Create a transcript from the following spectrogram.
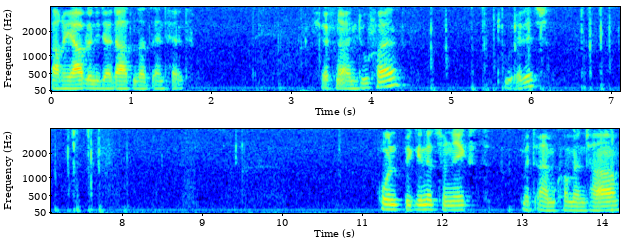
Variablen, die der Datensatz enthält. Ich öffne einen Do-File, Do-Edit und beginne zunächst mit einem Kommentar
